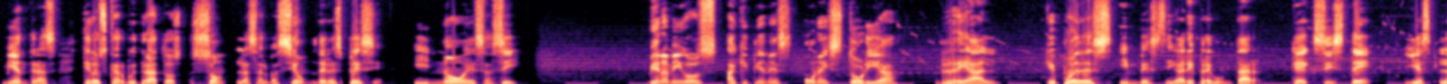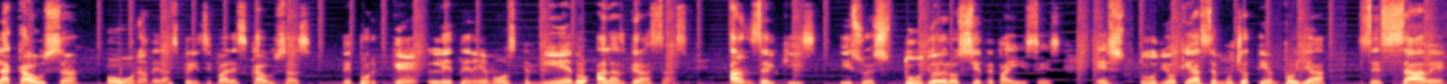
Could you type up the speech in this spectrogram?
mientras que los carbohidratos son la salvación de la especie. Y no es así. Bien amigos, aquí tienes una historia real que puedes investigar y preguntar que existe y es la causa o una de las principales causas de por qué le tenemos miedo a las grasas. Ansel Keys y su estudio de los siete países, estudio que hace mucho tiempo ya se sabe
